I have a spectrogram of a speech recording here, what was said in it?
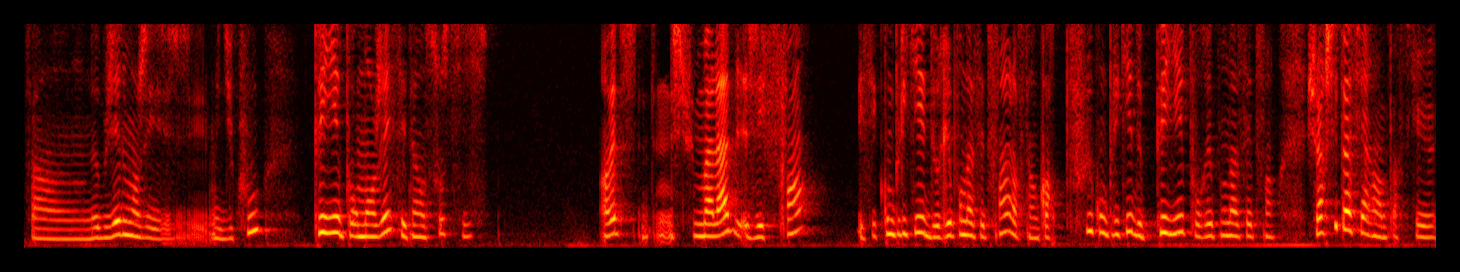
Enfin, on est obligé de manger. Mais du coup, payer pour manger, c'était un souci. En fait, je, suis malade, j'ai faim, et c'est compliqué de répondre à cette faim, alors c'est encore plus compliqué de payer pour répondre à cette faim. Je suis archi pas fière, hein, parce que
